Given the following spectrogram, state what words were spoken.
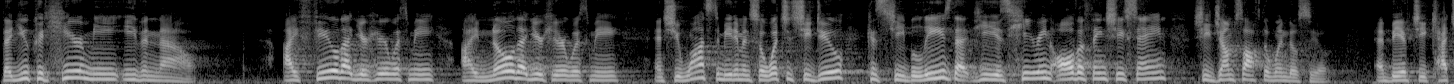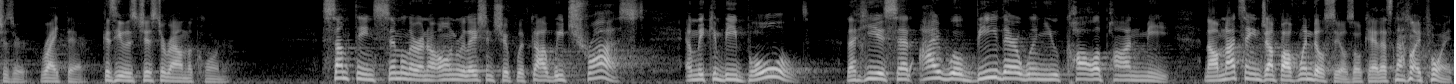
that you could hear me even now. I feel that you're here with me. I know that you're here with me. And she wants to meet him. And so, what should she do? Because she believes that he is hearing all the things she's saying, she jumps off the windowsill and BFG catches her right there because he was just around the corner. Something similar in our own relationship with God. We trust and we can be bold that He has said, I will be there when you call upon me. Now, I'm not saying jump off window sills, okay? That's not my point.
